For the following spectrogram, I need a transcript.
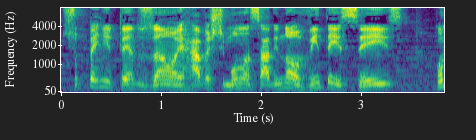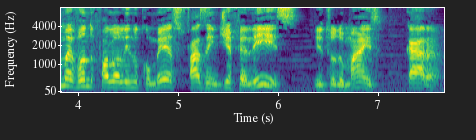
Super Nintendozão, aí Harvest Moon lançado em 96. Como o Evandro falou ali no começo, Fazendinha Feliz e tudo mais. Cara,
